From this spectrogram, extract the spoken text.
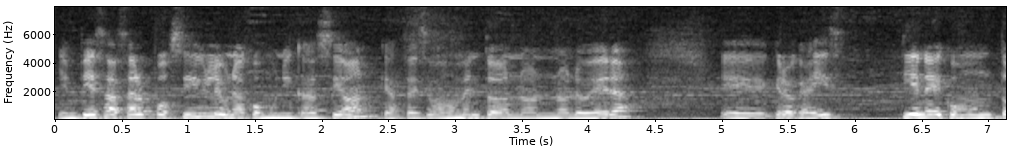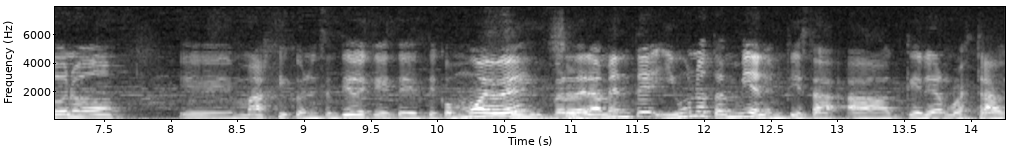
y empieza a ser posible una comunicación que hasta ese momento no, no lo era. Eh, creo que ahí tiene como un tono eh, mágico en el sentido de que te, conmueve Sí, verdaderamente y uno también empieza a quererlo a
